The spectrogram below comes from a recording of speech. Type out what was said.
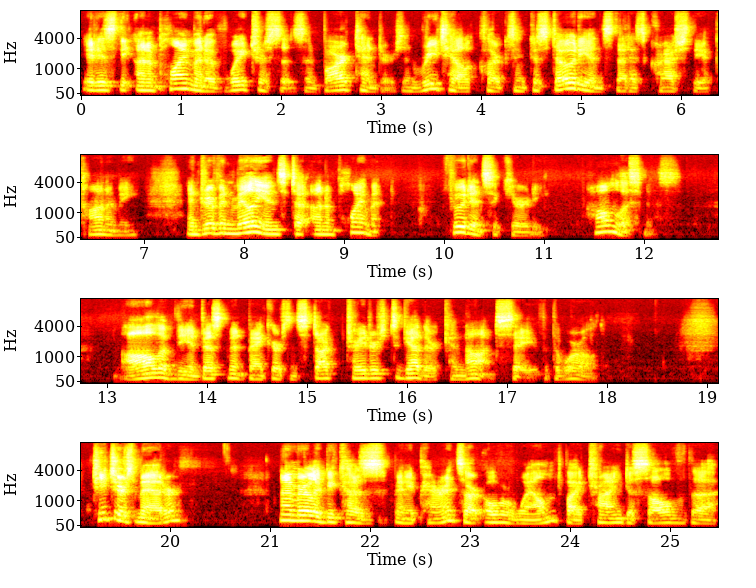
It is the unemployment of waitresses and bartenders and retail clerks and custodians that has crashed the economy and driven millions to unemployment, food insecurity, homelessness. All of the investment bankers and stock traders together cannot save the world. Teachers matter, not merely because many parents are overwhelmed by trying to solve the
